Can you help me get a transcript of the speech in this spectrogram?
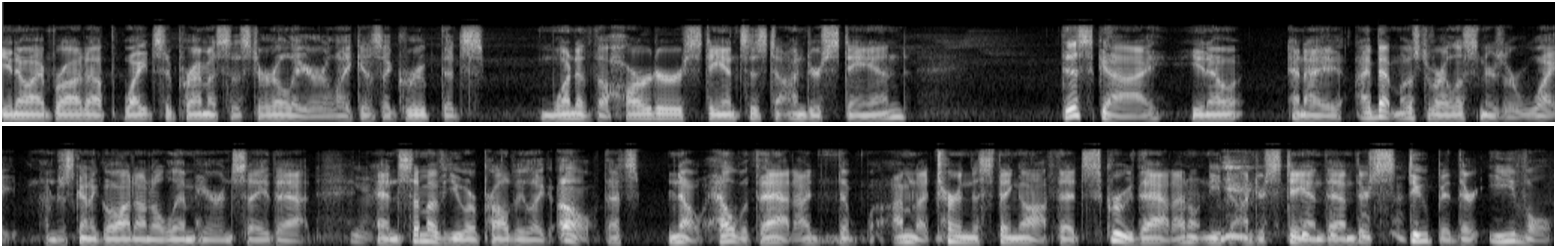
you know, I brought up white supremacist earlier, like as a group that's one of the harder stances to understand. This guy, you know, and I, I bet most of our listeners are white. I'm just going to go out on a limb here and say that. Yeah. And some of you are probably like, oh, that's no, hell with that. I, the, I'm going to turn this thing off. That screw that. I don't need to understand them. They're stupid. They're evil.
